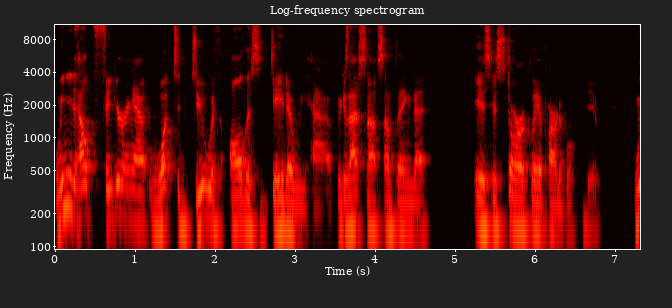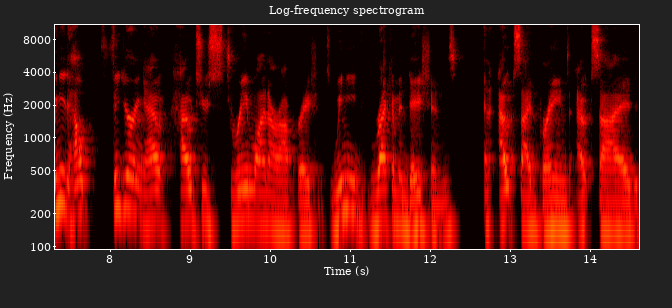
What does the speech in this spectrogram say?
We need help figuring out what to do with all this data we have because that's not something that is historically a part of what we do. We need help figuring out how to streamline our operations. We need recommendations and outside brains, outside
